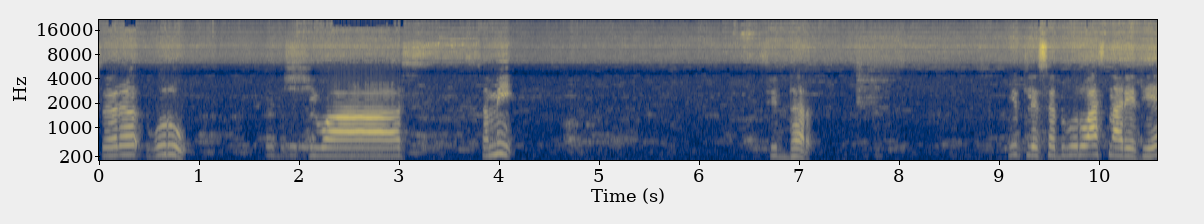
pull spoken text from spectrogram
सरगुरु शिवासमी सिद्धर. इथले सद्गुरू असणार आहेत हे.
